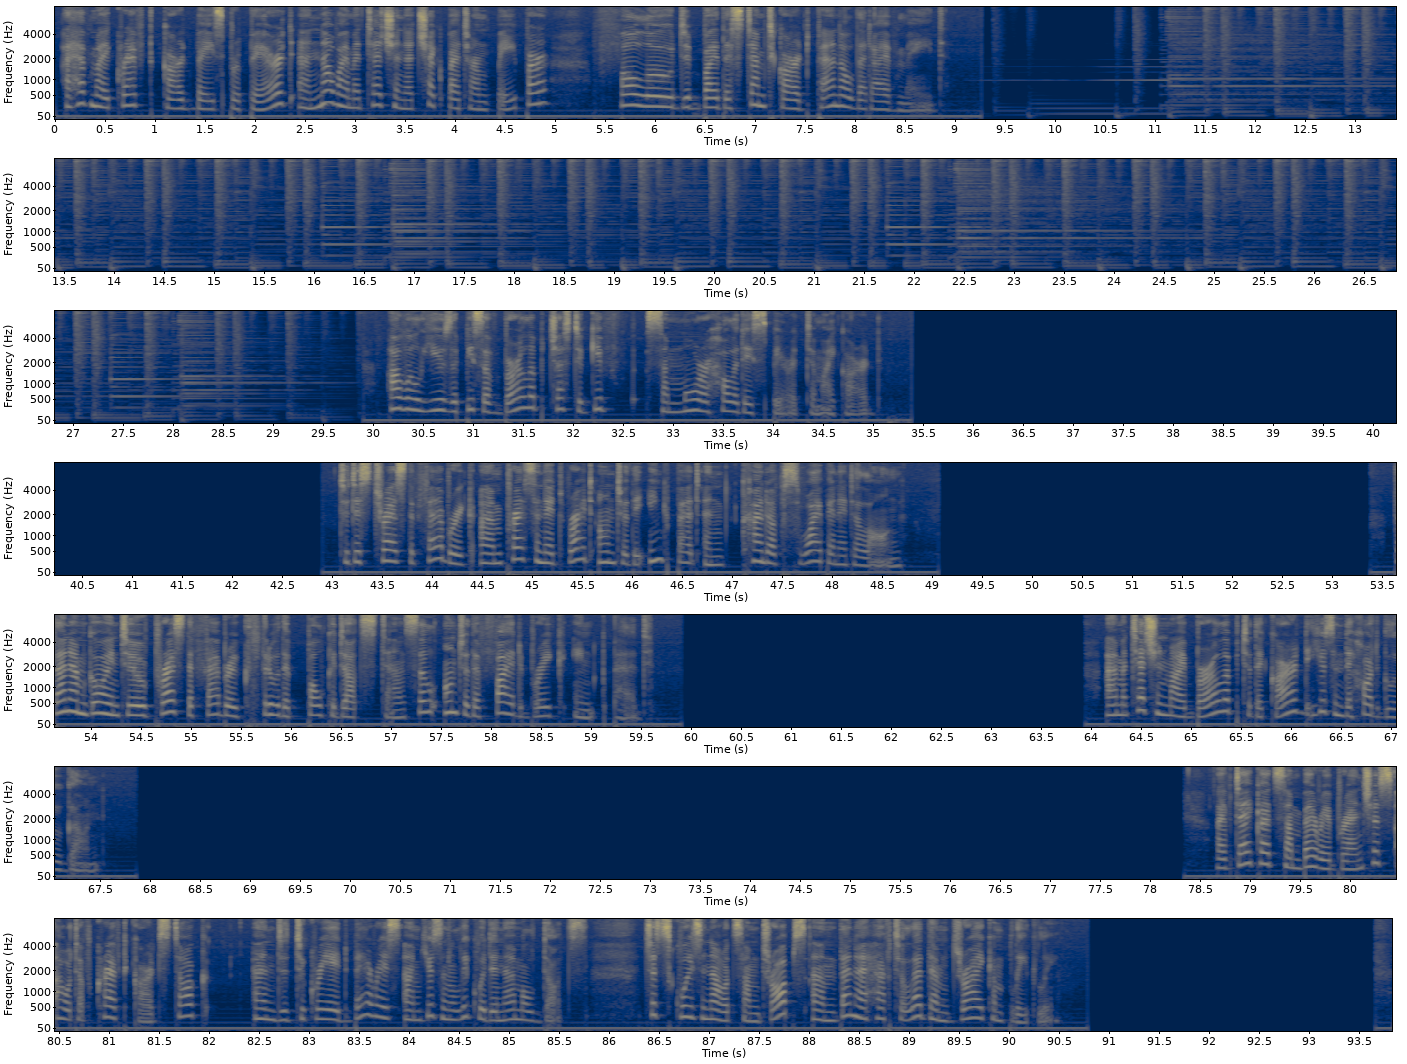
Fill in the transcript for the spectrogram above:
I have my craft card base prepared and now I'm attaching a check pattern paper followed by the stamped card panel that I have made. I will use a piece of burlap just to give some more holiday spirit to my card. To distress the fabric, I'm pressing it right onto the ink pad and kind of swiping it along. Then I'm going to press the fabric through the polka dot stencil onto the fired brick ink pad. I'm attaching my burlap to the card using the hot glue gun. I've cut some berry branches out of craft cardstock and to create berries I'm using liquid enamel dots. Just squeezing out some drops and then I have to let them dry completely.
